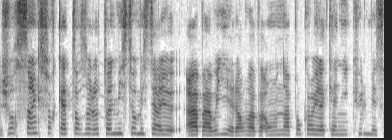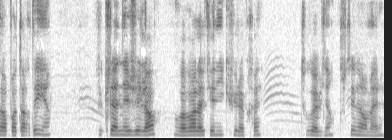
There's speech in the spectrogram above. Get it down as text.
Jour 5 sur 14 de l'automne, mystère mystérieux. Ah bah oui, alors on n'a pas encore eu la canicule, mais ça va pas tarder. Hein. Vu que la neige est là, on va voir la canicule après. Tout va bien, tout est normal.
